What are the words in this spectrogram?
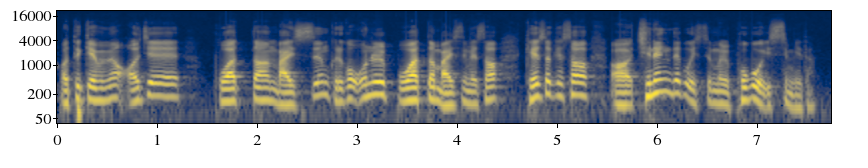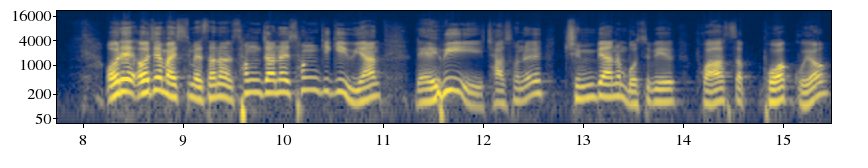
어떻게 보면 어제 보았던 말씀 그리고 오늘 보았던 말씀에서 계속해서 어, 진행되고 있음을 보고 있습니다. 어제, 어제 말씀에서는 성전을 섬기기 위한 레위 자손을 준비하는 모습을 보았, 보았고요.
